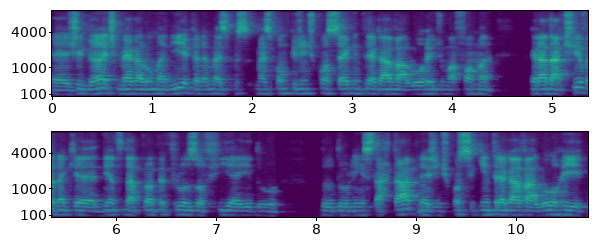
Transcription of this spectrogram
é, gigante, megalomaníaca, né, mas, mas como que a gente consegue entregar valor de uma forma gradativa, né, que é dentro da própria filosofia aí do, do, do Lean Startup, né, a gente conseguir entregar valor e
